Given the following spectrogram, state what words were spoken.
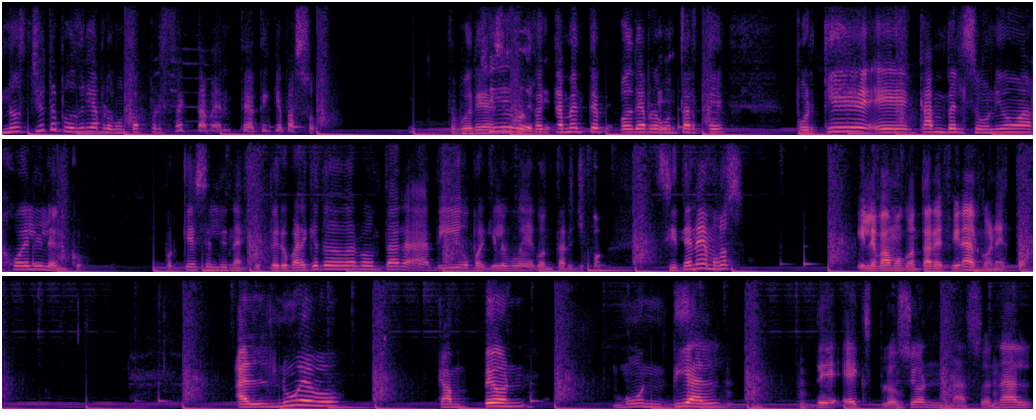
No, yo te podría preguntar perfectamente a ti qué pasó. Te podría decir perfectamente, podría preguntarte por qué eh, Campbell se unió a Joel y Lenko. ¿Por qué es el linaje? Pero ¿para qué te voy a preguntar a ti o para qué le voy a contar yo? Si tenemos, y le vamos a contar el final con esto, al nuevo campeón mundial de explosión nacional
